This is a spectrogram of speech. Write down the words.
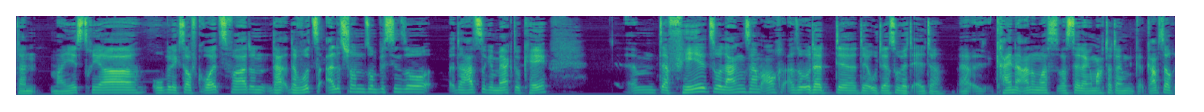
dann Maestria, Obelix auf Kreuzfahrt und da, da wurde alles schon so ein bisschen so, da hast du gemerkt, okay, ähm, da fehlt so langsam auch, also oder der der Uderso wird älter. Ja, keine Ahnung, was was der da gemacht hat. Dann gab es auch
